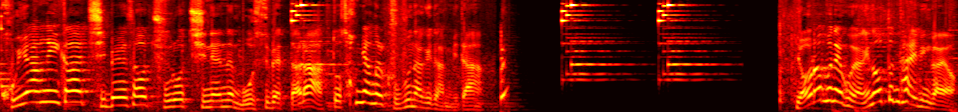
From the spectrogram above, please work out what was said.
고양이가 집에서 주로 지내는 모습에 따라 또 성향을 구분하기도 합니다. 여러분의 고양이는 어떤 타입인가요?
